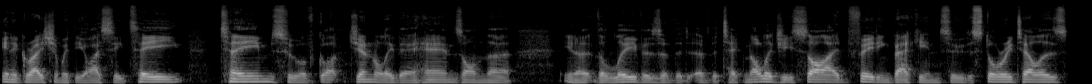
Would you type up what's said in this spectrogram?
integration with the ICT teams who have got generally their hands on the you know the levers of the of the technology side feeding back into the storytellers.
